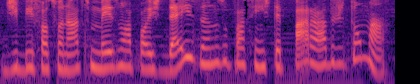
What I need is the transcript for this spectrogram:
de bifosfonatos mesmo após 10 anos o paciente ter parado de tomar.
